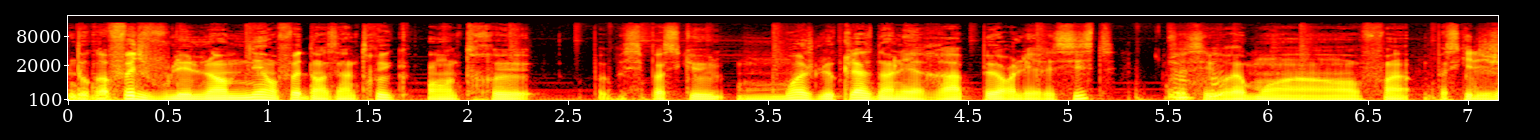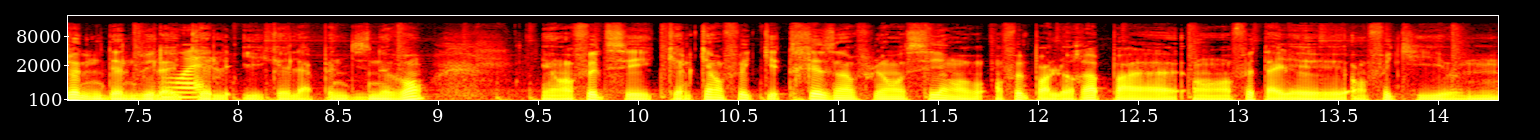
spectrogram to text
Donc, en fait, je voulais l'emmener en fait dans un truc entre. C'est parce que moi, je le classe dans les rappeurs lyricistes. C'est mhm. vraiment Enfin, parce qu'il est jeune, Denzo, il a, il a à peine 19 ans. Et en fait, c'est quelqu'un en fait qui est très influencé en, fait par le rap, en fait, en fait qui, euh,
